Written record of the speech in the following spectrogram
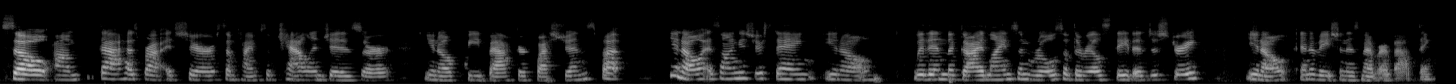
So um, that has brought its share sometimes of challenges or you know feedback or questions. But you know, as long as you're staying, you know, within the guidelines and rules of the real estate industry, you know, innovation is never a bad thing.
